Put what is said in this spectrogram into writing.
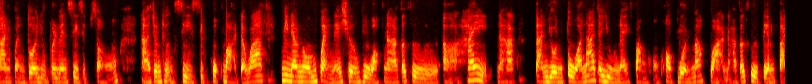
การแกว่งตัวอยู่บริเวณ 42นะจนถึง 46 บาท แต่ว่ามีแนวโน้มแกว่งในเชิงบวกนะคะก็คือเอ่อให้นะคะการโยนตัวน่าจะอยู่ในฝั่งของขอบบนมากกว่านะคะก็คือเตรียมไต่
